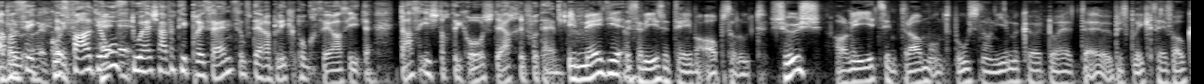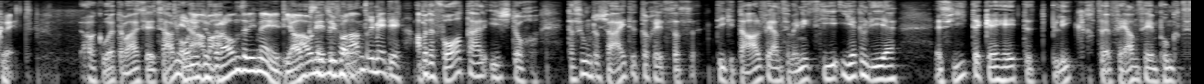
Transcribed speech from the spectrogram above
aber, aber es, es, fällt dir äh, auf, äh, du hast einfach die Präsenz auf dieser Blick.ch-Seite. Das ist doch die grosse Stärke von dem. In Medien ein Riesenthema, absolut. Sonst habe ich jetzt im Tram und Bus noch niemand gehört, der hat, äh, über das Blick TV geredet. Ja gut, da weiß ich jetzt auch nicht. Auch nicht über andere Medien. Ja, auch nicht über andere Medien. Aber der Vorteil ist doch, das unterscheidet doch jetzt das Digitalfernsehen. Wenn jetzt die irgendwie eine Seite gegeben hätten, Blick, fernsehen.ch,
